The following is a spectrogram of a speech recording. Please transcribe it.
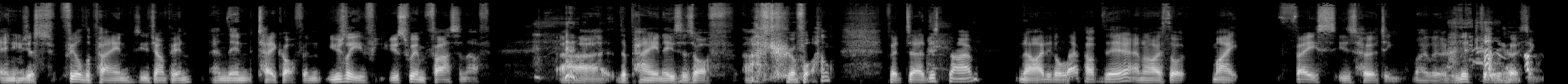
and you just feel the pain. You jump in and then take off. And usually, if you swim fast enough, uh, the pain eases off after a while. But uh, this time, no, I did a lap up there, and I thought my face is hurting, my literally hurting.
